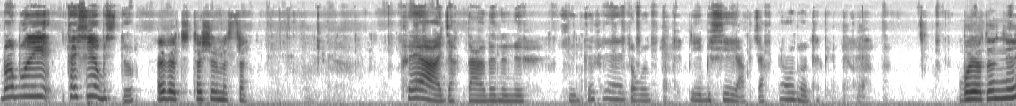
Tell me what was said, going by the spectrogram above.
Ben burayı taşıyormuştum. Evet taşırmışsın. F alacaklar benim Çünkü doğru bir, bir şey yapacaklar. Onu bilmiyorum. Boyadın ne?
